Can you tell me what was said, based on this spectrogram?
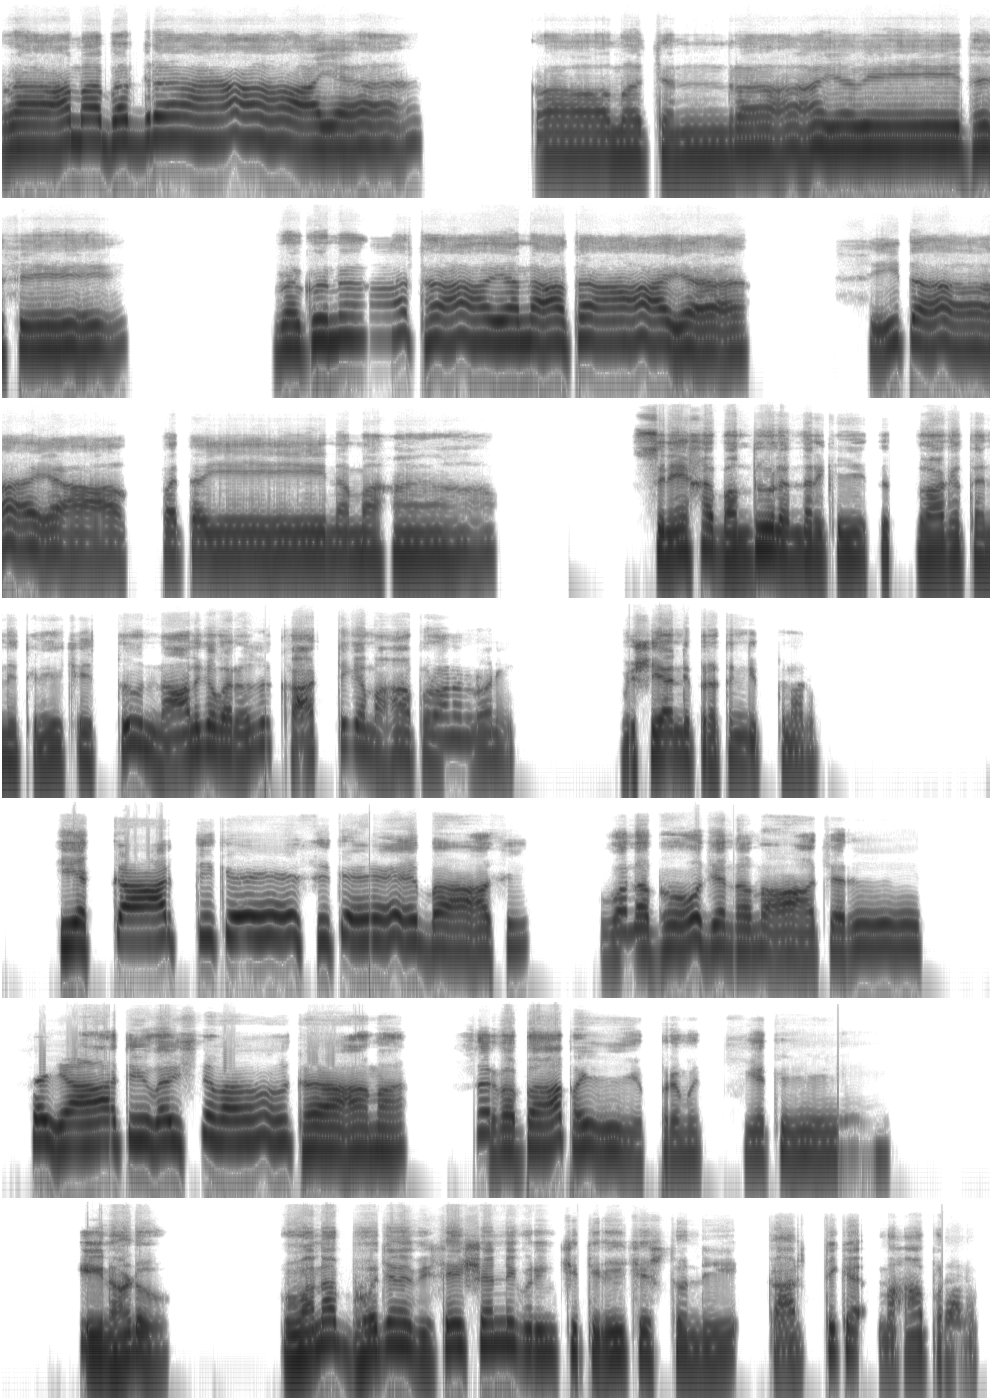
రామభద్రాయ రామచంద్రాయ వేధసే. రఘునాథాయ నాథాయ సీతాయ పతయే నమ. స్నేహ బంధువులందరికీ స్వాగతాన్ని తెలియచేస్తూ నాలుగవ రోజు కార్తీక మహాపురాణంలోని విషయాన్ని ప్రసంగిస్తున్నారు కార్తికేసితే బాసి వనభోజనమాచరే. సయాతి వైష్ణవామ సర్వపాపై ప్రముచ్యతే. ఈనాడు వన భోజన విశేషాన్ని గురించి తెలియచేస్తుంది కార్తీక మహాపురాణం.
